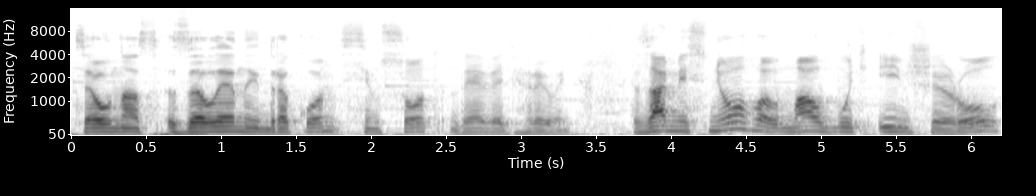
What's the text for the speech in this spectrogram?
Це у нас зелений дракон 709 гривень. Замість нього мав бути інший рол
